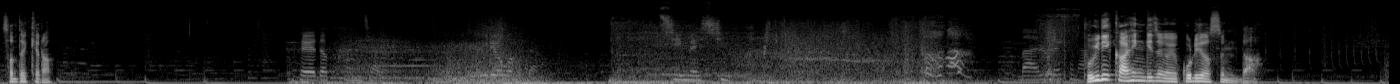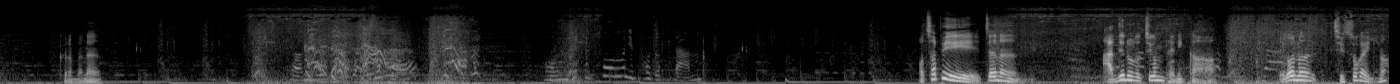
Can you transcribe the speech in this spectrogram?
선택해라. 대덕한 자여 두려워하라 짐의 심판 되겠네. 행기증을 고르셨습니다. 그러면은. 어차피 쟤는 아디로도 찍으면 되니까 이거는 질 수가 있나?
